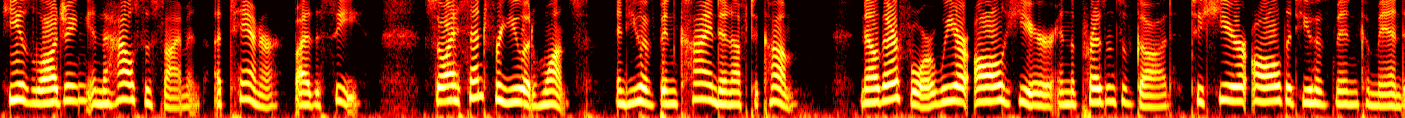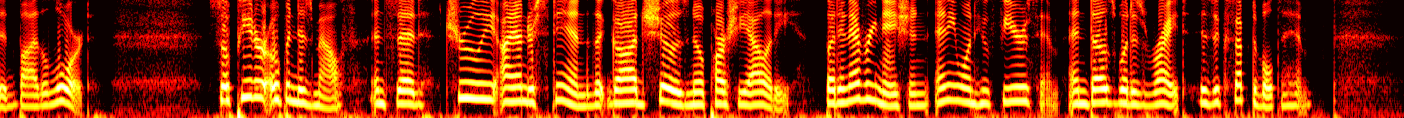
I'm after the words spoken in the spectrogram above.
He is lodging in the house of Simon, a tanner, by the sea. So I sent for you at once, and you have been kind enough to come. Now therefore we are all here in the presence of God, to hear all that you have been commanded by the Lord. So Peter opened his mouth, and said, Truly I understand that God shows no partiality but in every nation, anyone who fears him and does what is right is acceptable to him.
